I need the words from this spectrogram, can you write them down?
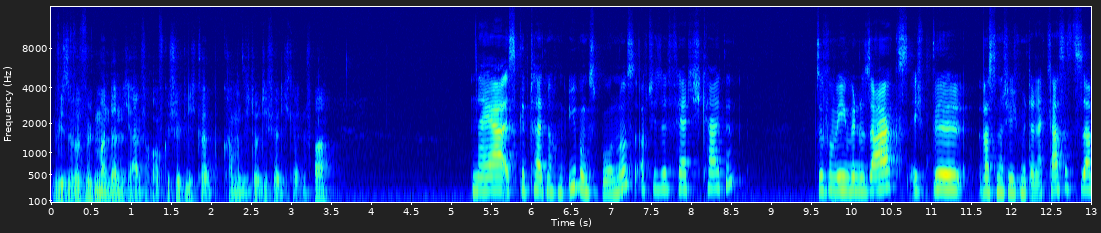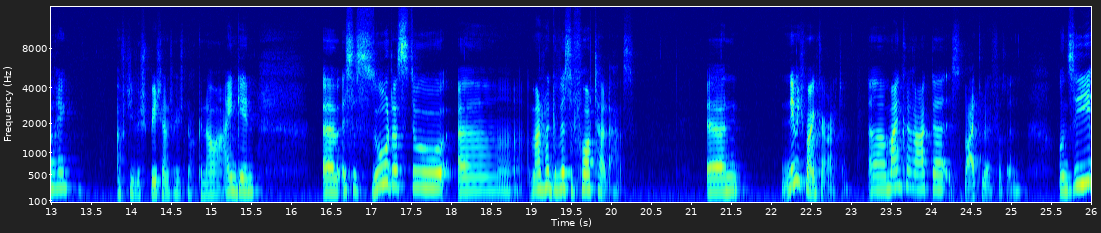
wieso würfelt man dann nicht einfach auf Geschicklichkeit? Kann man sich dort die Fertigkeiten sparen? Naja, es gibt halt noch einen Übungsbonus auf diese Fertigkeiten. So von wegen, wenn du sagst, ich will, was natürlich mit deiner Klasse zusammenhängt, auf die wir später natürlich noch genauer eingehen, äh, ist es so, dass du äh, manchmal gewisse Vorteile hast. Äh, nehme ich meinen Charakter. Äh, mein Charakter ist Weitläuferin. Und sie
